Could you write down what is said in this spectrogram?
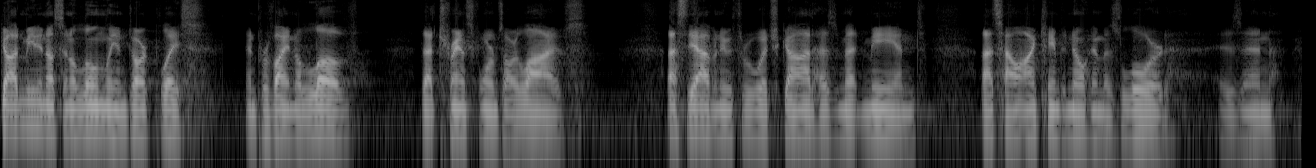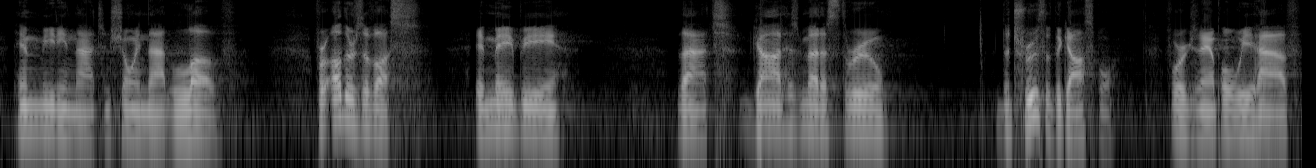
God meeting us in a lonely and dark place and providing a love that transforms our lives. That's the avenue through which God has met me, and that's how I came to know Him as Lord, is in Him meeting that and showing that love. For others of us, it may be that God has met us through the truth of the gospel. For example, we have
